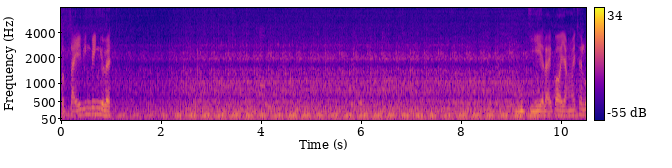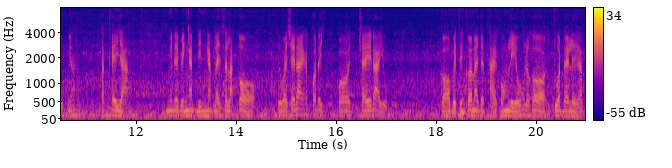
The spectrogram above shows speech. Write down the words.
สดใสวิ่งวิ่งๆอยู่เลย มุจีอะไรก็ยังไม่ทะลุนะครับตักแค่ยาง ไม่ได้ไปงัดดินงัดอะไรสลักก็ ถือว่าใช้ได้ครับพอได้พอใช้ได้อยู่ ก็เอาไปถึงก็น่าจะถ่ายของเหลวแล้วก็จวดได้เลยครับ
